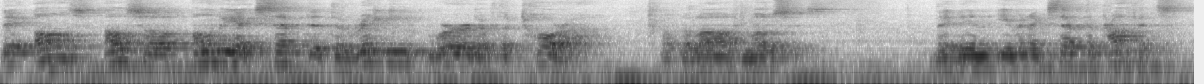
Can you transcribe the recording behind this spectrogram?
They also only accepted the written word of the Torah, of the law of Moses. They didn't even accept the prophets.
